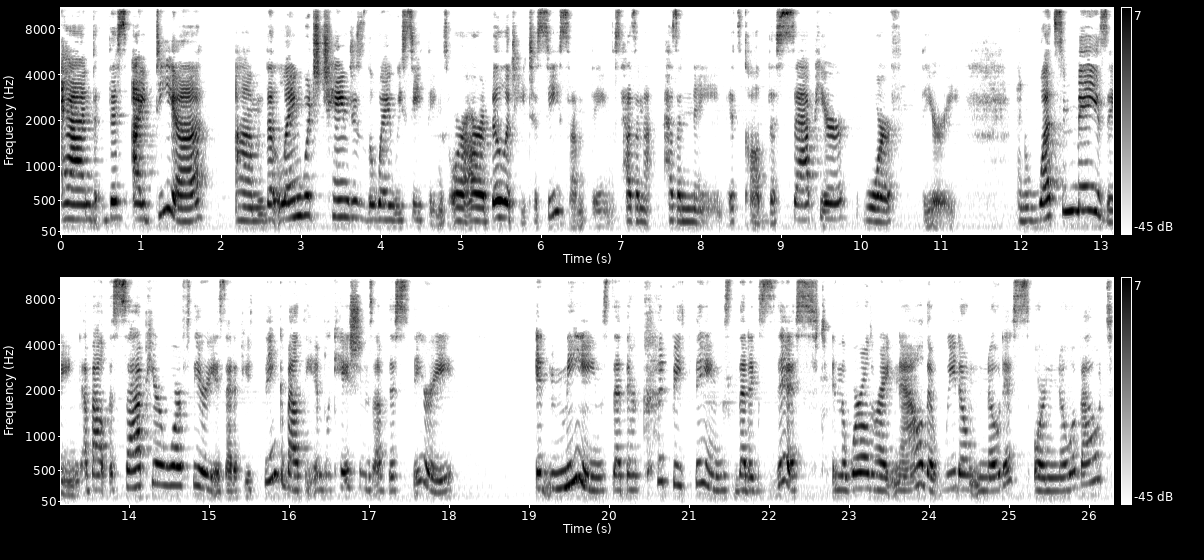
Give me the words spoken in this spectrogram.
And this idea um, that language changes the way we see things or our ability to see some things has a, has a name. It's called the Sapir-Whorf theory. And what's amazing about the Sapir-Whorf theory is that if you think about the implications of this theory, it means that there could be things that exist in the world right now that we don't notice or know about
